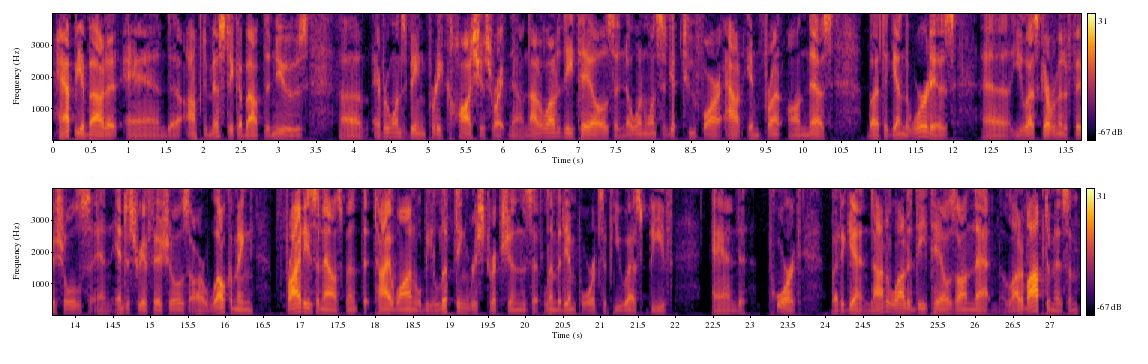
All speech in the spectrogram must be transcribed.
happy about it and uh, optimistic about the news, uh, everyone's being pretty cautious right now. Not a lot of details, and no one wants to get too far out in front on this. But again, the word is uh, U.S. government officials and industry officials are welcoming Friday's announcement that Taiwan will be lifting restrictions that limit imports of U.S. beef and pork. But again, not a lot of details on that. A lot of optimism.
